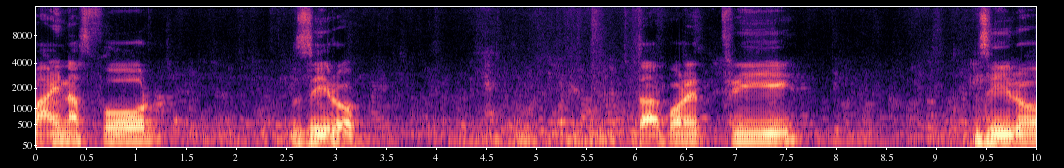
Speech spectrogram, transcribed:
minus four zero. তারপরে থ্রি জিরো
